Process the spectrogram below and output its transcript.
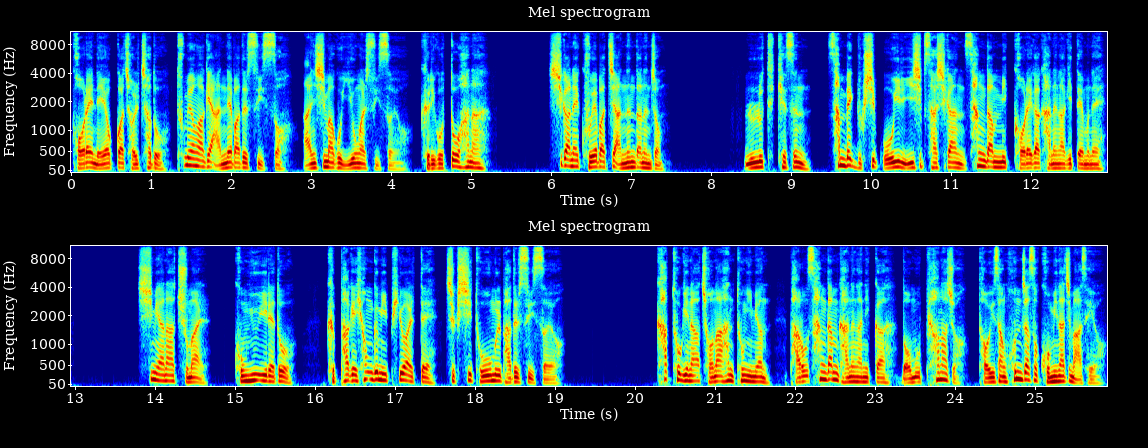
거래 내역과 절차도 투명하게 안내받을 수 있어 안심하고 이용할 수 있어요. 그리고 또 하나 시간에 구애받지 않는다는 점. 룰루티켓은 365일 24시간 상담 및 거래가 가능하기 때문에 심야나 주말, 공휴일에도 급하게 현금이 필요할 때 즉시 도움을 받을 수 있어요. 카톡이나 전화 한 통이면 바로 상담 가능하니까 너무 편하죠. 더 이상 혼자서 고민하지 마세요.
